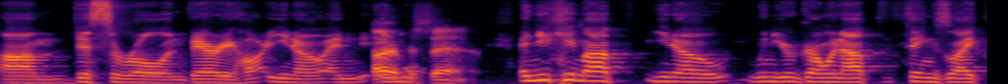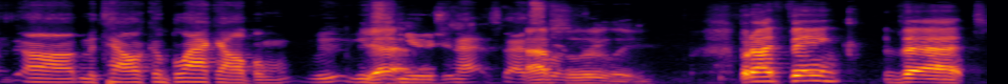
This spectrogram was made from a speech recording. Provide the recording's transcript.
um, visceral and very hard, you know, and, percent. And you came up, you know, when you were growing up, things like uh, Metallica Black Album was yeah, huge, and that, that's absolutely. Sort of but I think that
